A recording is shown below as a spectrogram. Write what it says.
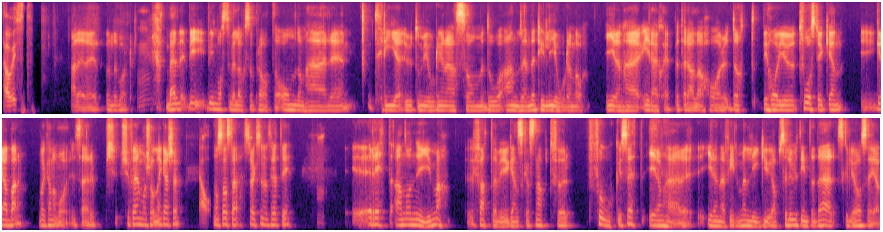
Ja, visst. Ja, det är underbart. Mm. Men vi, vi måste väl också prata om de här eh, tre utomjordingarna som då anländer till jorden då, i, den här, i det här skeppet där alla har dött. Vi har ju två stycken eh, grabbar. Vad kan de vara? Så här 25-årsåldern kanske? Ja. Någonstans där, strax under 30. Eh, Rätt anonyma fattar vi ju ganska snabbt för fokuset i, de här, i den här filmen ligger ju absolut inte där skulle jag säga.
